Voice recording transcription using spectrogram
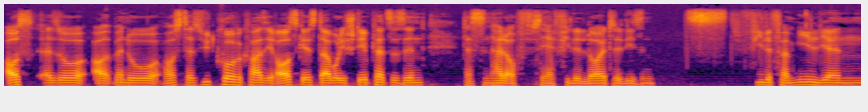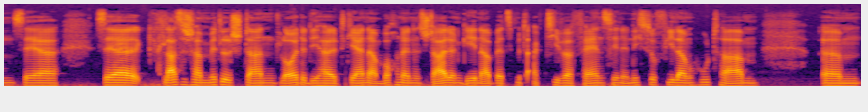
aus, also wenn du aus der Südkurve quasi rausgehst, da wo die Stehplätze sind, das sind halt auch sehr viele Leute, die sind viele Familien, sehr, sehr klassischer Mittelstand, Leute, die halt gerne am Wochenende ins Stadion gehen, aber jetzt mit aktiver Fanszene nicht so viel am Hut haben. Ähm,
